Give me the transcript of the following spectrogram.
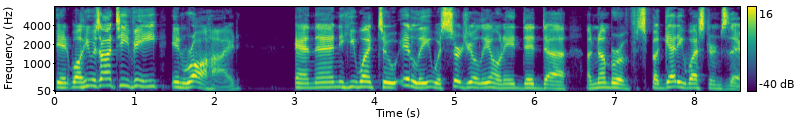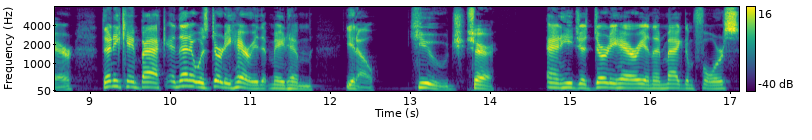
In, well, he was on TV in Rawhide, and then he went to Italy with Sergio Leone. Did uh, a number of spaghetti westerns there. Then he came back, and then it was Dirty Harry that made him, you know, huge. Sure. And he just Dirty Harry, and then Magnum Force,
